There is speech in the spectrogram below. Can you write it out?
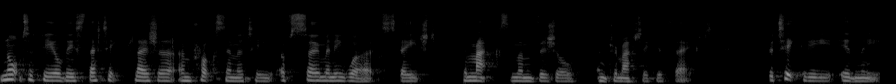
not to feel the aesthetic pleasure and proximity of so many works staged for maximum visual and dramatic effect, particularly in the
